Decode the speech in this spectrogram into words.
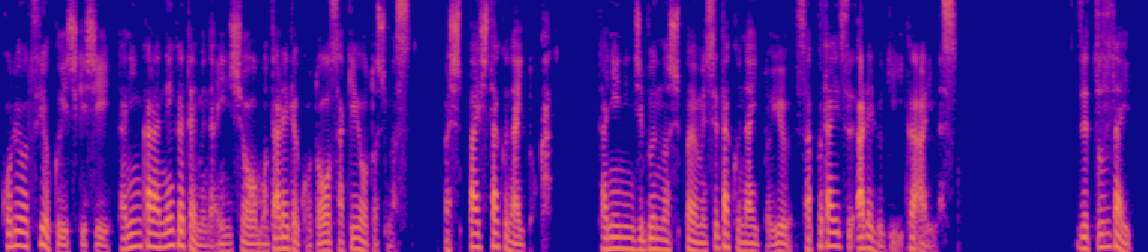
これを強く意識し、他人からネガティブな印象を持たれることを避けようとします。まあ、失敗したくないとか、他人に自分の失敗を見せたくないというサプライズアレルギーがあります。Z 世代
